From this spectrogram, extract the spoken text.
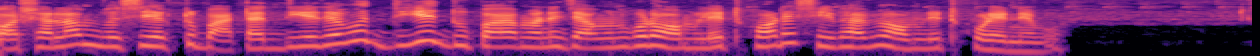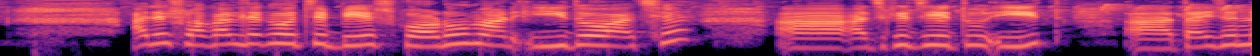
বসালাম। বসিয়ে একটু বাটার দিয়ে দেবো, দিয়ে দুপা মানে যেমন করে অমলেট করে, সেইভাবে অমলেট করে নেব। আজকে সকাল থেকে হচ্ছে বেশ গরম আর ঈদও আছে। আজকে যেহেতু ঈদ তাই জন্য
